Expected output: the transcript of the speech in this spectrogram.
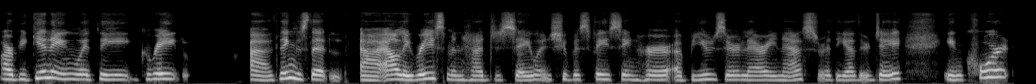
our beginning with the great uh, things that uh, Aly Raisman had to say when she was facing her abuser, Larry Nassar, the other day in court.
